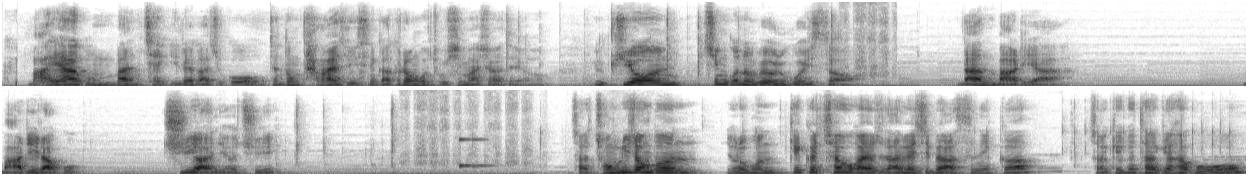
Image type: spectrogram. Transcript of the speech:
그 마약 운반책 이래가지고 전통 당할 수 있으니까 그런 거 조심하셔야 돼요. 이 귀여운 친구는 왜 울고 있어? 난 말이야. 말이라고? 쥐 아니에요, 쥐? 자, 정리정돈 여러분 깨끗이 하고 가야죠. 남의 집에 왔으니까. 자, 깨끗하게 하고.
